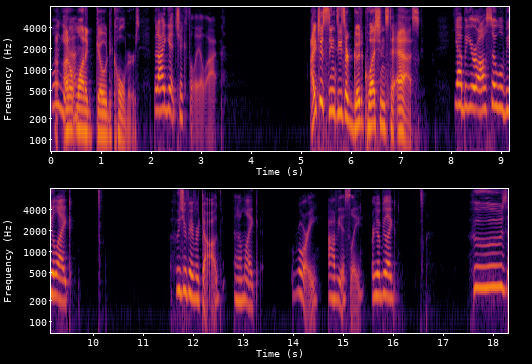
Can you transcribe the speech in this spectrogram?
Well, yeah. I don't want to go to Culver's. but I get Chick Fil A a lot. I just think these are good questions to ask. Yeah, but you're also will be like, "Who's your favorite dog?" And I'm like, "Rory, obviously." Or you'll be like, "Who's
